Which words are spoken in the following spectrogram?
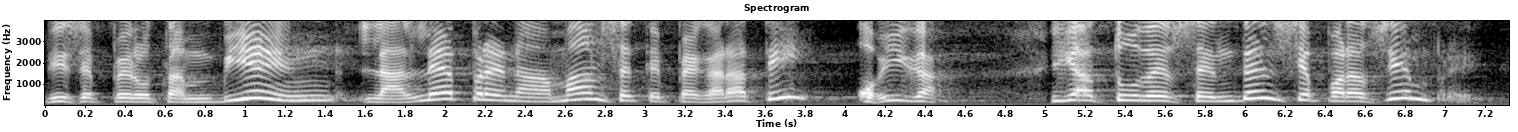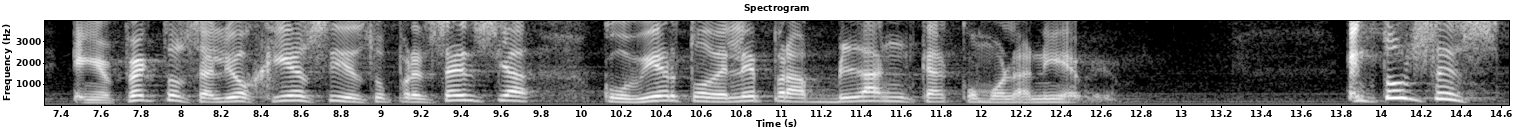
dice: Pero también la lepra en Amán se te pegará a ti, oiga, y a tu descendencia para siempre. En efecto salió Giesi de su presencia cubierto de lepra blanca como la nieve. Entonces,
